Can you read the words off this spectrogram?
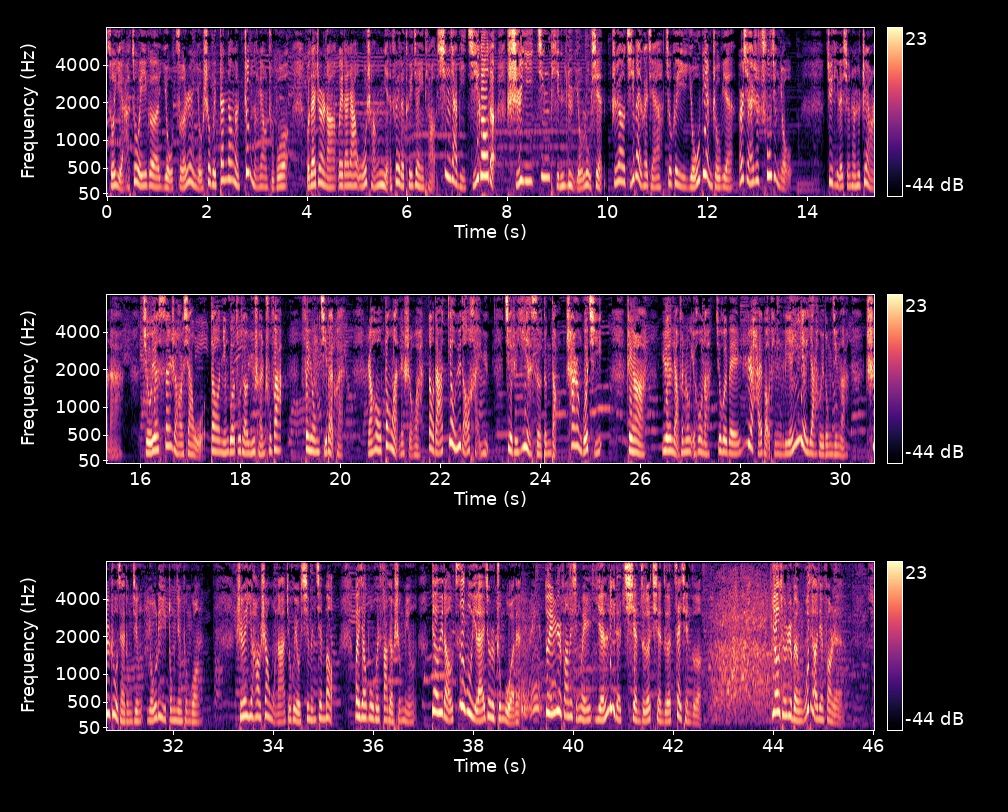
所以啊，作为一个有责任、有社会担当的正能量主播，我在这儿呢，为大家无偿免费的推荐一条性价比极高的十一精品旅游路线，只要几百块钱啊，就可以游遍周边，而且还是出境游。具体的行程是这样的啊：九月三十号下午到宁波租条渔船出发，费用几百块，然后傍晚的时候啊，到达钓鱼岛海域，借着夜色登岛，插上国旗，这样啊。约两分钟以后呢，就会被日海保厅连夜押回东京啊，吃住在东京，游历东京风光。十月一号上午呢，就会有新闻见报，外交部会发表声明，钓鱼岛自古以来就是中国的，对日方的行为严厉的谴责、谴责再谴责，要求日本无条件放人。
